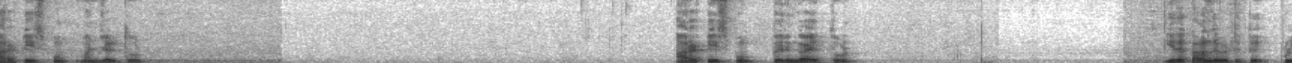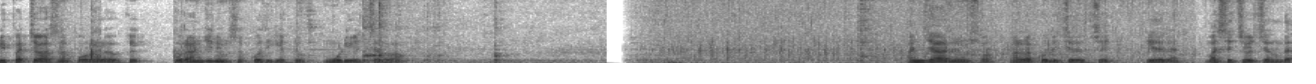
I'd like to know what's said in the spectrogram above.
அரை டீஸ்பூன் மஞ்சள் தூள். அரை டீஸ்பூன் பெருங்காயத்தூள். இதை கலந்து விட்டுட்டு புளி பச்சை வாசனை போகிற அளவுக்கு ஒரு அஞ்சு நிமிஷம் கொதிக்கட்டு மூடி வச்சிடலாம். அஞ்சாறு நிமிஷம் நல்லா கொதிச்சிருச்சு. இதில் மசிச்சு வச்சுருந்த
